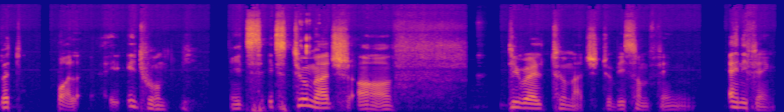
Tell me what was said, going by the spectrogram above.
But, well, it won't be. It's, it's too much of derailed too much to be something, anything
